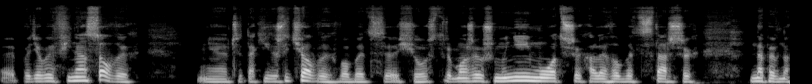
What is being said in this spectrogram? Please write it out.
e, powiedziałbym, finansowych czy takich życiowych wobec sióstr, może już mniej młodszych, ale wobec starszych na pewno.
